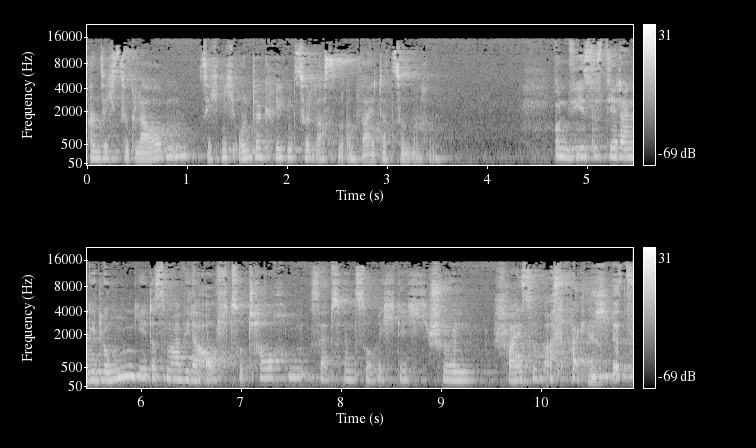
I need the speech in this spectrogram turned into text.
an sich zu glauben, sich nicht unterkriegen zu lassen und weiterzumachen. Und wie ist es dir dann gelungen, jedes Mal wieder aufzutauchen, selbst wenn es so richtig schön scheiße war, sage ich jetzt?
